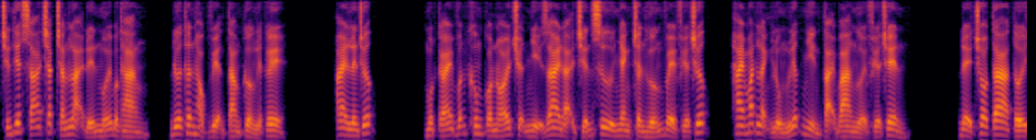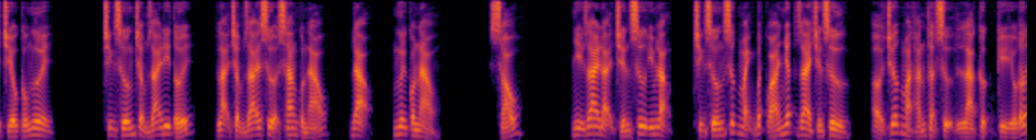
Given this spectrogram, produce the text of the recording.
chiến thiết xã chắc chắn lại đến mới bậc thang, đưa thân học viện tam cường liệt kê. Ai lên trước? Một cái vẫn không có nói chuyện nhị giai đại chiến sư nhanh chân hướng về phía trước, hai mắt lạnh lùng liếc nhìn tại ba người phía trên. Để cho ta tới chiếu cấu ngươi. Trịnh sướng chậm rãi đi tới, lại chậm rãi sửa sang quần áo, đạo ngươi con nào? Sáu. Nhị giai đại chiến sư im lặng trịnh sướng sức mạnh bất quá nhất giai chiến sư, ở trước mặt hắn thật sự là cực kỳ yếu ớt,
